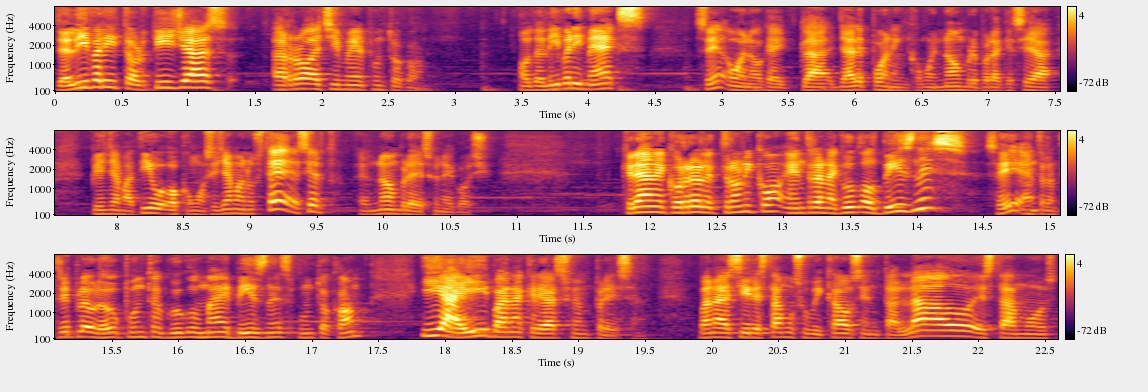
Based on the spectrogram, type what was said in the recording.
deliverytortillas.gmail.com o Delivery Max, ¿sí? Bueno, ok, ya le ponen como el nombre para que sea bien llamativo o como se llaman ustedes, ¿cierto? El nombre de su negocio. Crean el correo electrónico, entran a Google Business, ¿sí? Entran www.googlemybusiness.com y ahí van a crear su empresa. Van a decir, estamos ubicados en tal lado, estamos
